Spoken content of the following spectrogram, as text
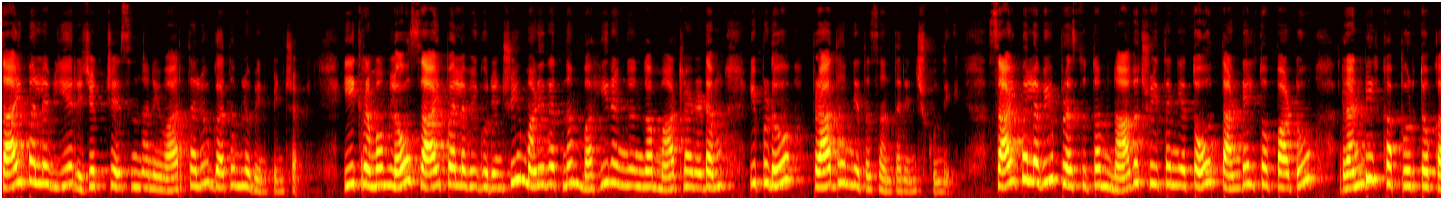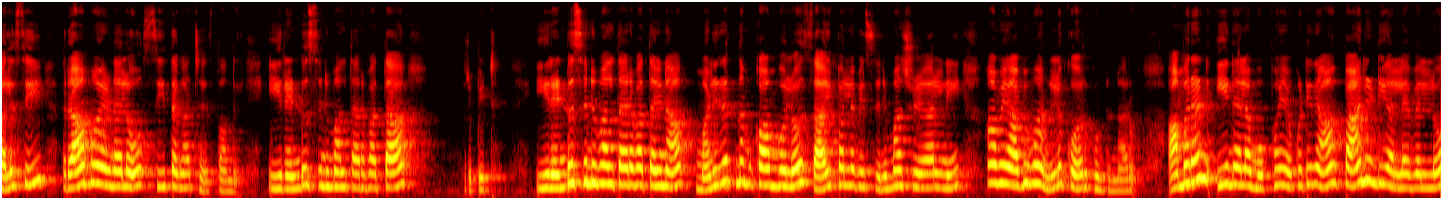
సాయి పల్లవియే రిజెక్ట్ చేసిందనే వార్తలు గతంలో వినిపించాయి. ఈ క్రమంలో సాయి పల్లవి గురించి మణిరత్నం బహిరంగంగా మాట్లాడడం ఇప్పుడు ప్రాధాన్యత సంతరించుకుంది. సాయి పల్లవి ప్రస్తుతం నాగ చైతన్యతో తండేల్తో పాటు రణబీర్ కపూర్తో కలిసి రామాయణలో సీతగా చేస్తోంది. ఈ రెండు సినిమాల తర్వాత రిపీట్. ఈ రెండు సినిమాల తర్వాత అయినా మణిరత్నం కాంబోలో సాయి పల్లవి సినిమా చేయాలని ఆమె అభిమానులు కోరుకుంటున్నారు. అమరన్ ఈ నెల ముప్పై ఒకటిన పాన్ ఇండియా లెవెల్లో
